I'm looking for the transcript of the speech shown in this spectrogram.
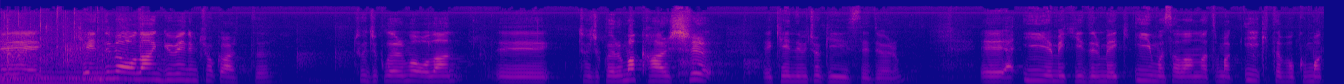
Ee, kendime olan güvenim çok arttı. Çocuklarıma olan, e, çocuklarıma karşı e, kendimi çok iyi hissediyorum. Ee, yani iyi yemek yedirmek, iyi masal anlatmak, iyi kitap okumak,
